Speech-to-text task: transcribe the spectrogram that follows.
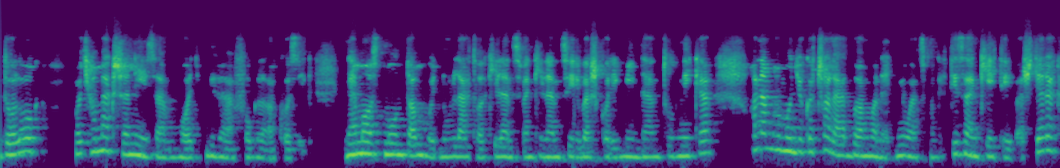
dolog, hogyha meg se nézem, hogy mivel foglalkozik. Nem azt mondtam, hogy nullától 99 éves korig mindent tudni kell, hanem ha mondjuk a családban van egy 8 meg egy 12 éves gyerek,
